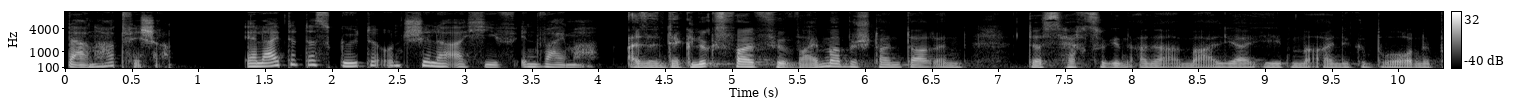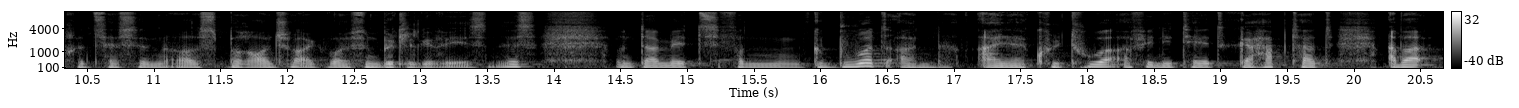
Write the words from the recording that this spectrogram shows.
Bernhard Fischer. Er leitet das Goethe- und Schiller-Archiv in Weimar. Also der Glücksfall für Weimar bestand darin, dass Herzogin Anna Amalia eben eine geborene Prinzessin aus Braunschweig-Wolfenbüttel gewesen ist und damit von Geburt an eine Kulturaffinität gehabt hat. Aber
